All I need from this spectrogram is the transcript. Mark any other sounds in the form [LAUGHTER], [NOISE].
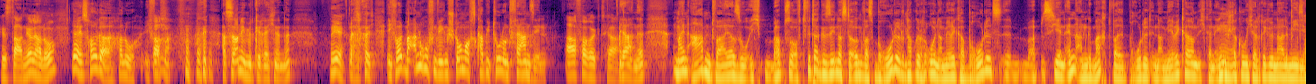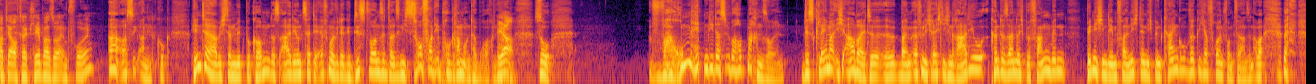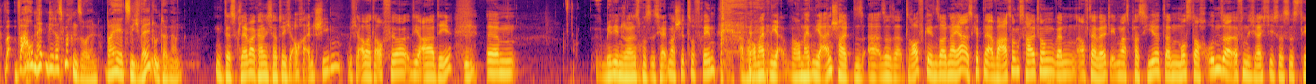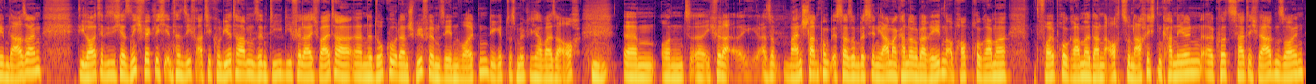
Hier ist Daniel, hallo. Ja, hier ist Holger, hallo. Ich wollte mal. [LAUGHS] Hast du auch nicht mitgerechnet, ne? Nee. Ich, ich wollte mal anrufen wegen Sturm aufs Kapitol und Fernsehen. Ah, verrückt, ja. Ja, ne? Mein Abend war ja so, ich habe so auf Twitter gesehen, dass da irgendwas brodelt und habe gedacht, oh, in Amerika brodelt's. Äh, hab CNN angemacht, weil brodelt in Amerika und ich kann Englisch, Mhm. da gucke ich halt regionale Medien. Das hat ja auch der Kleber so empfohlen. Ah, oh, sieh an, guck. Hinterher habe ich dann mitbekommen, dass ARD und ZDF mal wieder gedisst worden sind, weil sie nicht sofort ihr Programm unterbrochen haben. Ja. So. Warum hätten die das überhaupt machen sollen? Disclaimer, ich arbeite äh, beim öffentlich-rechtlichen Radio. Könnte sein, dass ich befangen bin. Bin ich in dem Fall nicht, denn ich bin kein wirklicher Freund vom Fernsehen. Aber [LAUGHS] wa- warum hätten die das machen sollen? War ja jetzt nicht Weltuntergang. Disclaimer kann ich natürlich auch einschieben. Ich arbeite auch für die ARD. Ähm, Medienjournalismus ist ja immer schizophren. Aber warum hätten die, warum hätten die einschalten, also da draufgehen sollen? Naja, es gibt eine Erwartungshaltung, wenn auf der Welt irgendwas passiert, dann muss doch unser öffentlich-rechtliches System da sein. Die Leute, die sich jetzt nicht wirklich intensiv artikuliert haben, sind die, die vielleicht weiter äh, eine Doku oder einen Spielfilm sehen wollten. Die gibt es möglicherweise auch. Ähm, und äh, ich würde, also mein Standpunkt ist da so ein bisschen, ja, man kann darüber reden, ob Hauptprogramme, Vollprogramme dann auch zu Nachrichtenkanälen äh, kurzzeitig werden sollen.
